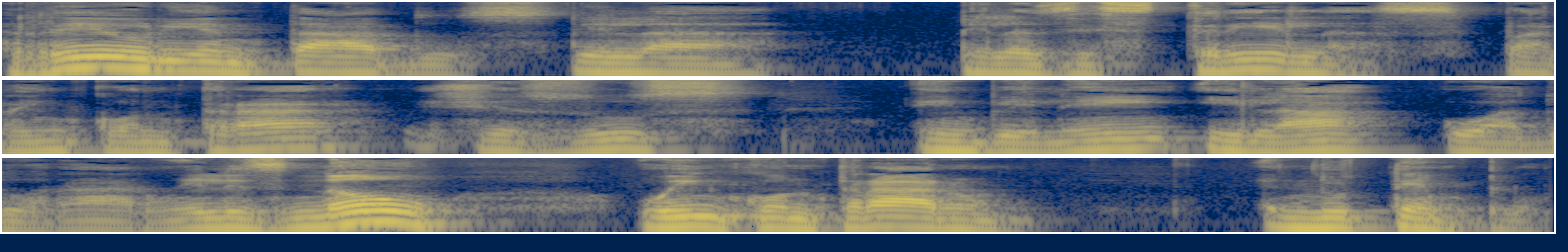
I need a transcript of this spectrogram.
reorientados pela, pelas estrelas para encontrar Jesus em Belém e lá o adoraram. Eles não o encontraram no templo,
